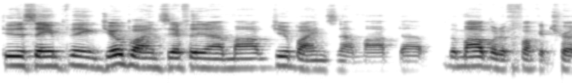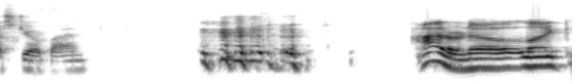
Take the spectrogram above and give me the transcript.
do the same thing. Joe Biden's definitely not mobbed. Joe Biden's not mobbed up. The mob would have fucking trust Joe Biden. I don't know. Like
